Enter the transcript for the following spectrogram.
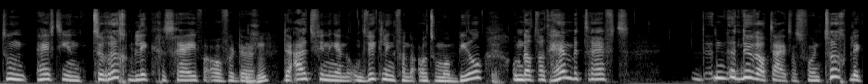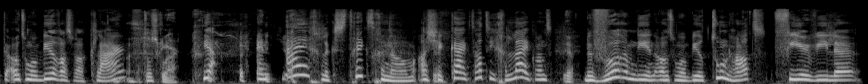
toen heeft hij een terugblik geschreven over de, mhm. de uitvinding en de ontwikkeling van de automobiel. Omdat wat hem betreft het nu wel tijd was voor een terugblik. De automobiel was wel klaar. Het was klaar. Ja, en eigenlijk strikt genomen, als je kijkt, had hij gelijk. Want de vorm die een automobiel toen had, vier wielen,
